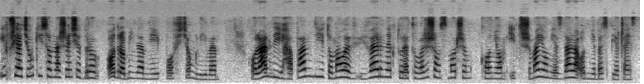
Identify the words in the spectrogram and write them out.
Ich przyjaciółki są na szczęście dro- odrobinę mniej powściągliwe. Holandii i Hapandii to małe wiwerny, które towarzyszą smoczym koniom i trzymają je z dala od niebezpieczeństw.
